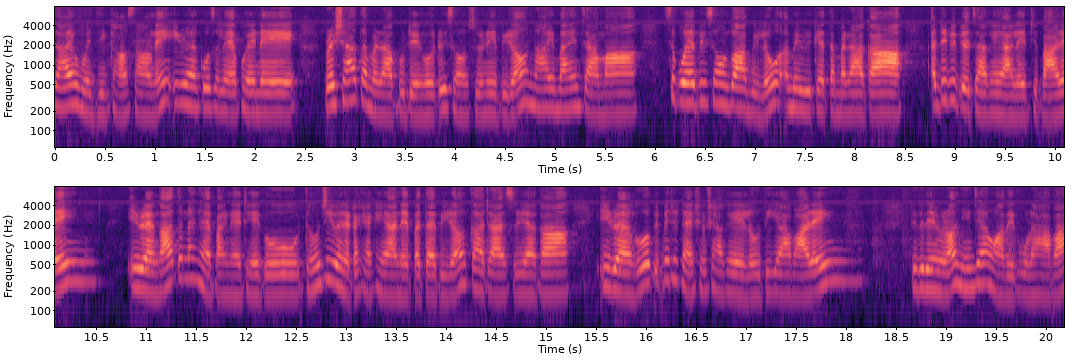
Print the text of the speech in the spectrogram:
သားရဲ့ဝန်ကြီးခေါင်းဆောင်နဲ့အီရန်ကိုယ်စားလှယ်အဖွဲ့နဲ့ရုရှားသမ္မတပူတင်ကိုတွေ့ဆုံဆွေးနွေးပြီးတော့နိုင်ပိုင်းကြာမှာစစ်ပွဲပြီးဆုံးသွားပြီလို့အမေရိကန်သမ္မတကအတိအပြပြောကြားခဲ့ရလဲဖြစ်ပါတယ်။အီရန်ကသူ့နိုင်ငံပိုင်နယ်ထဲကိုဒုံးကျည်တွေနဲ့တိုက်ခတ်ခဲ့ရတဲ့ပတ်သက်ပြီးတော့ကာတာဆိုရကအီရန်ကိုပြစ်ပြစ်ထန်ထန်ရှုတ်ချခဲ့တယ်လို့သိရပါတယ်။ ဒီသတင်းကိုတော့ငင်းကြအောင်ပါပေးပို့လာပါ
